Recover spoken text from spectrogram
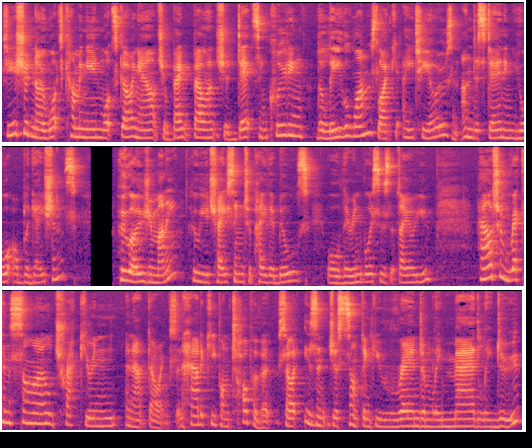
So you should know what's coming in, what's going out, your bank balance, your debts, including the legal ones like your ATOs and understanding your obligations. Who owes you money? Who are you chasing to pay their bills or their invoices that they owe you? How to reconcile, track your in and outgoings, and how to keep on top of it so it isn't just something you randomly, madly do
